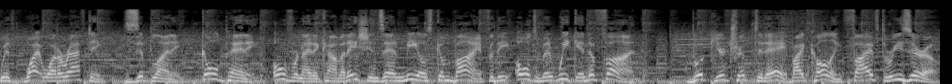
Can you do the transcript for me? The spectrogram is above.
with whitewater rafting, zip lining, gold panning, overnight accommodations, and meals combined for the ultimate weekend of fun. Book your trip today by calling 530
